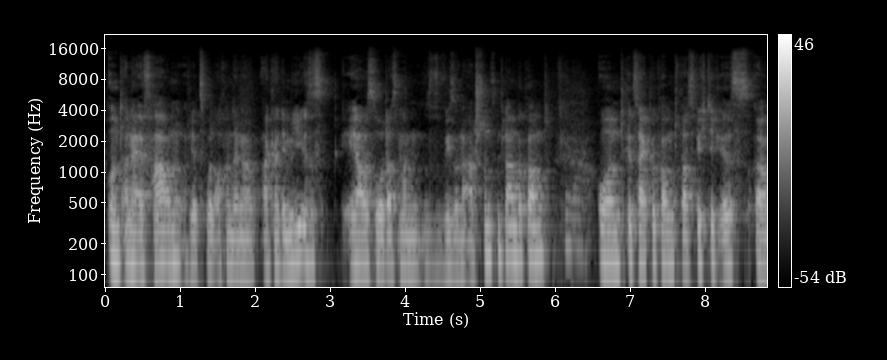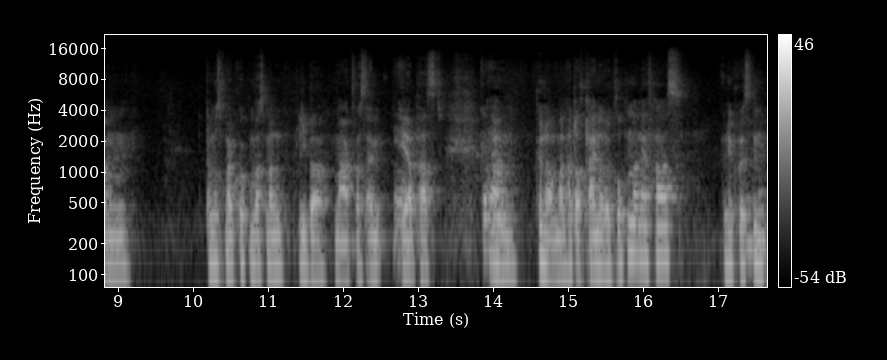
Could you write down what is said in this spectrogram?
Und an der FH und jetzt wohl auch an deiner Akademie ist es eher so, dass man wie so eine Art Stundenplan bekommt genau. und gezeigt bekommt, was wichtig ist. Ähm, da muss man gucken, was man lieber mag, was einem ja. eher passt. Genau. Ähm, genau, man hat auch kleinere Gruppen an FHs in den größten. Mhm.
